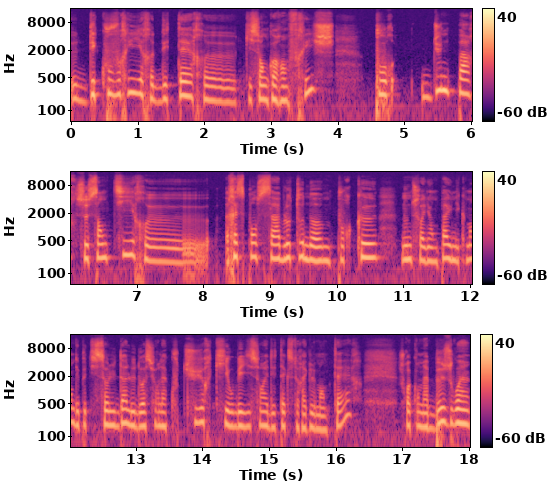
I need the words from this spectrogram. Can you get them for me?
découvrir des terres qui sont encore en friche pour d'une part se sentir responsable, autonome, pour que nous ne soyons pas uniquement des petits soldats le doigt sur la couture qui obéissons à des textes réglementaires. Je crois qu'on a besoin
